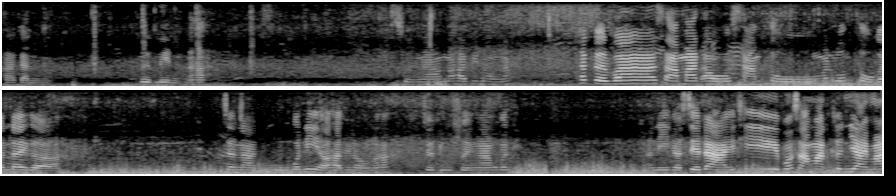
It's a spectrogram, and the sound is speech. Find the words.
พากันเดินเล่นนะคะ สวยงามนะคะพี่น้องนะ ถ้าเกิดว่าสามารถเอาสามโตมาร่วมโตกันได้ก็จะน่าดูกว่านี้อะค่ะพี่น้องนะคะ จะดูสวยงามกว่านี้ อันนี้ก็เสียดายที่ว่าสามารถเคลื่อนย้ายมา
